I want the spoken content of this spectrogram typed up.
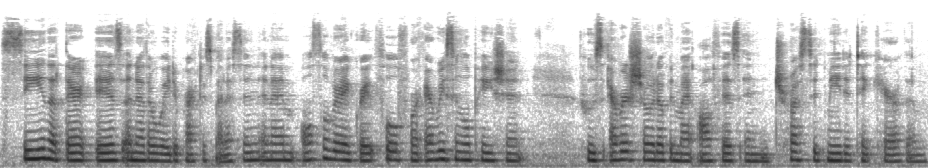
see that there is another way to practice medicine, and I'm also very grateful for every single patient who's ever showed up in my office and trusted me to take care of them,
